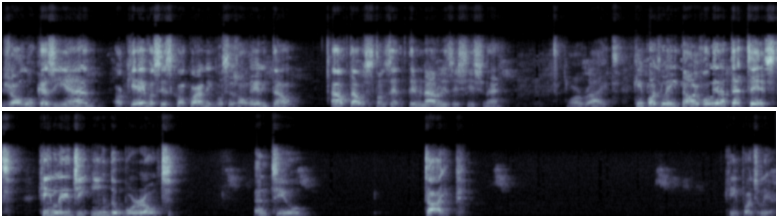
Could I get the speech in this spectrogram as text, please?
João Lucas e Ian, ok? Vocês concordam? Vocês vão ler então? Ah, tá, vocês estão dizendo que terminaram o exercício, né? Alright. Quem pode ler então? Eu vou ler até test. Quem lê de In the World until type. Quem pode ler?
